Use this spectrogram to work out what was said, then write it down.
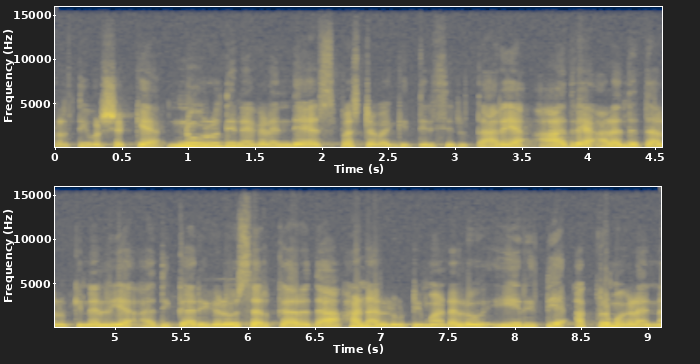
ಪ್ರತಿ ವರ್ಷಕ್ಕೆ ನೂರು ದಿನಗಳೆಂದೇ ಸ್ಪಷ್ಟವಾಗಿ ತಿಳಿಸಿರುತ್ತಾರೆ. ಆದರೆ ಆಳಂದ ತಾಲೂಕಿನಲ್ಲಿ ಅಧಿಕಾರಿಗಳು ಸರ್ಕಾರದ ಹಣ ಲೂಟಿ ಮಾಡಲು ಈ ರೀತಿ ಅಕ್ರಮಗಳನ್ನ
